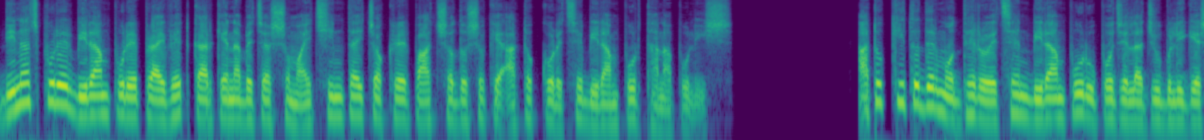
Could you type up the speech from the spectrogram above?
দিনাজপুরের বিরামপুরে প্রাইভেট কার কেনাবেচার সময় ছিনতাই চক্রের পাঁচ সদস্যকে আটক করেছে বিরামপুর থানা পুলিশ। আটককৃতদের মধ্যে রয়েছেন বিরামপুর উপজেলা যুবলীগের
